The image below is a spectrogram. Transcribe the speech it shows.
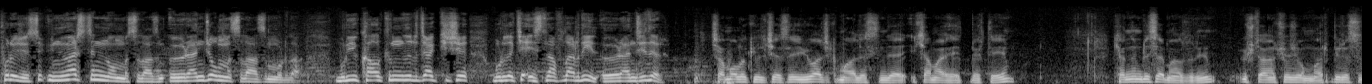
projesi üniversitenin olması lazım. Öğrenci olması lazım burada. Burayı kalkındıracak kişi buradaki esnaflar değil, öğrencidir. Çamoluk ilçesi Yuvacık mahallesinde ikamet etmekteyim. Kendim lise mezunuyum. Üç tane çocuğum var. Birisi,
